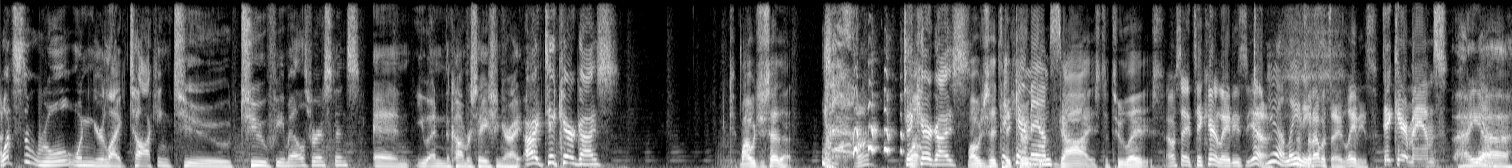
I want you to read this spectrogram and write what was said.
What's the rule when you're like talking to two females, for instance, and you end the conversation? You're like, "All right, take care, guys. Why would you say that? Take Why- care, guys. Why would you say Take take, care, care, ma'ams. guys to two ladies? I would say, "Take care, ladies." Yeah, Yeah, ladies. That's what I would say, ladies. Take care, ma'ams. I uh,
